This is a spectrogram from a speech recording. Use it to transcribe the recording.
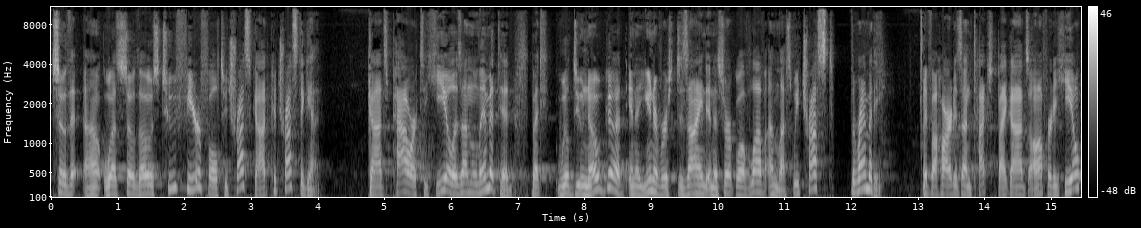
so that uh, was so those too fearful to trust God could trust again. God's power to heal is unlimited, but will do no good in a universe designed in a circle of love unless we trust the remedy. If a heart is untouched by God's offer to heal,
